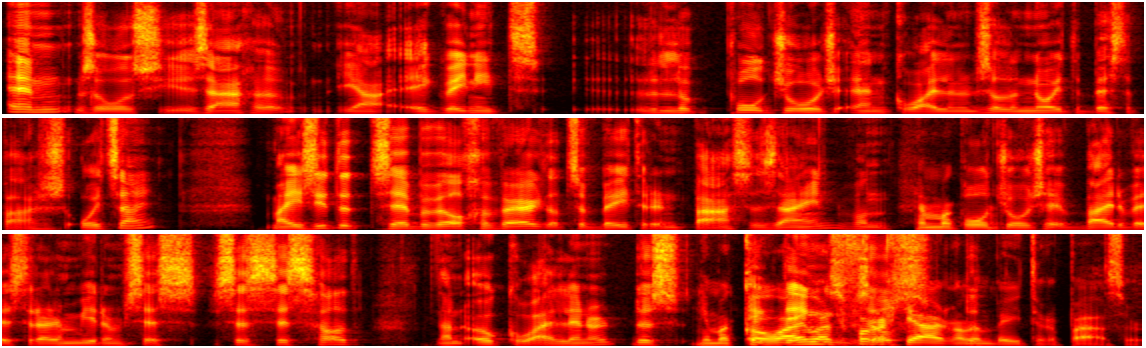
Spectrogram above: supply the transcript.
En zoals je zagen, ja, ik weet niet, eh, Paul George en Kawhi Leonard zullen nooit de beste passers ooit zijn. Maar je ziet het, ze hebben wel gewerkt dat ze beter in pasen zijn. Want Ja, maar, Paul George heeft beide wedstrijden meer dan zes, zes assists gehad. Dan ook Kawhi Leonard. Dus ja, maar Kawhi was vorig jaar al een betere passer.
